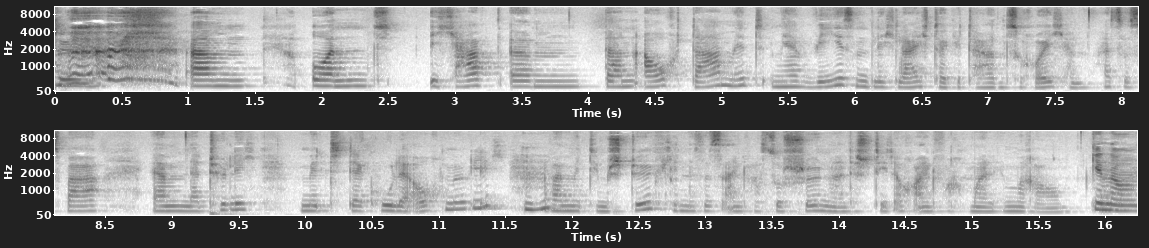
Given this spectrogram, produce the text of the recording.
ähm, und ich habe ähm, dann auch damit mir wesentlich leichter getan zu räuchern. Also es war ähm, natürlich mit der Kohle auch möglich, mhm. aber mit dem Stöfchen ist es einfach so schön, weil es steht auch einfach mal im Raum. Genau.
